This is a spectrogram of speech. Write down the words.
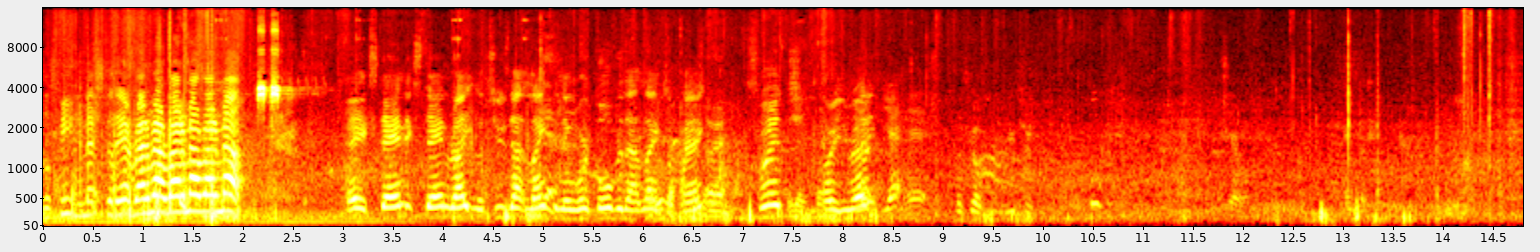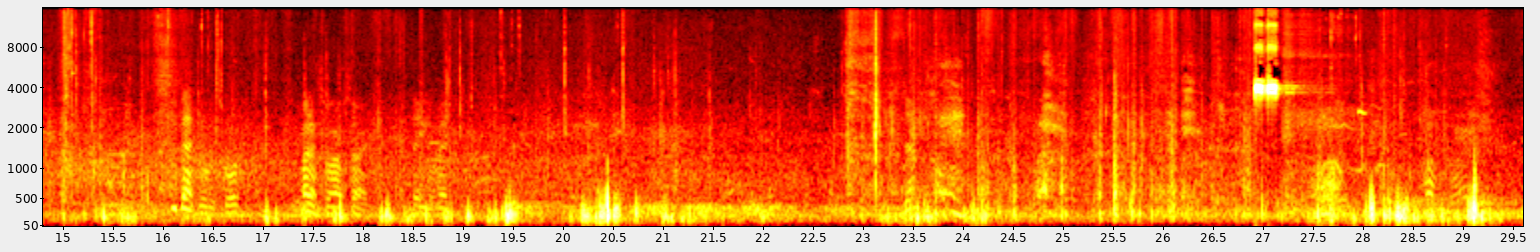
Those feet in New Mexico there. Ride them out, ride them out, ride them out. Hey, extend, extend, right? Let's use that length and then work over that length, okay? Switch. Are you ready? Yeah. Let's go. You score. I'm sorry.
